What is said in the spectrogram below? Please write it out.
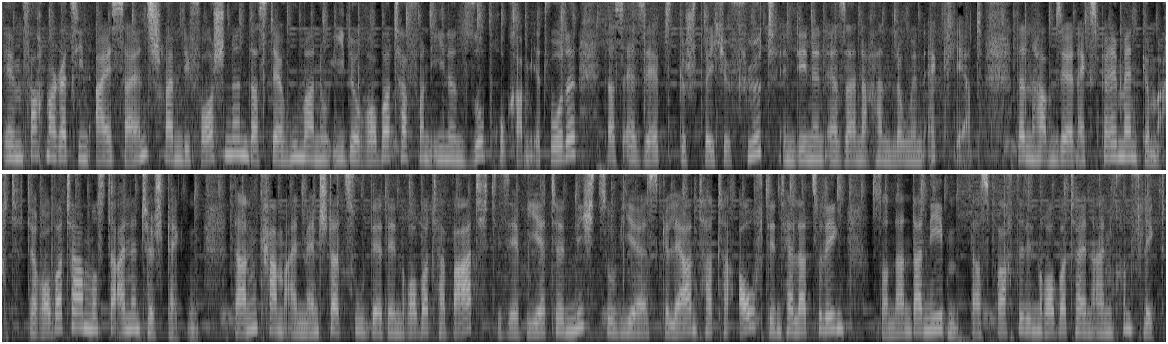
Im Fachmagazin iScience schreiben die Forschenden, dass der humanoide Roboter von ihnen so programmiert wurde, dass er Selbstgespräche führt, in denen er seine Handlungen erklärt. Dann haben sie ein Experiment gemacht. Der Roboter musste einen Tisch decken. Dann kam ein Mensch dazu, der den Roboter bat, die Serviette nicht so wie er es gelernt hatte, auf den Teller zu legen, sondern daneben. Das brachte den Roboter in einen Konflikt.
